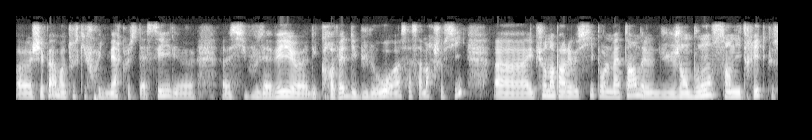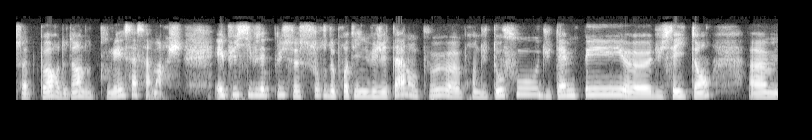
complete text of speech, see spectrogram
euh, je sais pas moi, tout ce qui est fruits de mer, crustacés, si vous avez des crevettes, des bulots, hein, ça ça marche aussi. et puis on en parlait aussi pour le matin, du jambon sans nitrite, que ce soit de porc, de dinde ou de poulet, ça ça marche. Et puis si vous êtes plus source de protéines végétales, on peut euh, prendre du tofu, du tempeh, euh, du seitan. Euh,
